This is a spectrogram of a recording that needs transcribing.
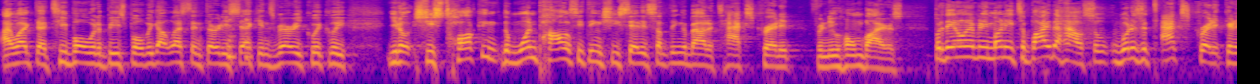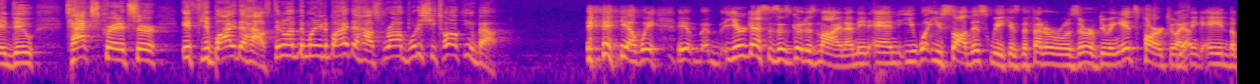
I like that T-ball with a beach ball. We got less than 30 seconds. Very quickly, you know, she's talking. The one policy thing she said is something about a tax credit for new home buyers. But they don't have any money to buy the house. So what is a tax credit going to do? Tax credits are if you buy the house. They don't have the money to buy the house. Rob, what is she talking about? yeah, we, it, your guess is as good as mine. I mean, and you, what you saw this week is the Federal Reserve doing its part to, yep. I think, aid the,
